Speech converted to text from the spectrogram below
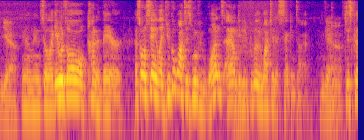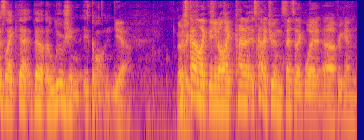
Yeah. You know what I mean? So like it was all kind of there. That's what I'm saying. Like you could watch this movie once, and I don't think you could really watch it a second time, Yeah. Yeah. just because like that the illusion is gone. Yeah. That Which is kind of like sense. you know, like kind of it's kind of true in the sense of like what uh, freaking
